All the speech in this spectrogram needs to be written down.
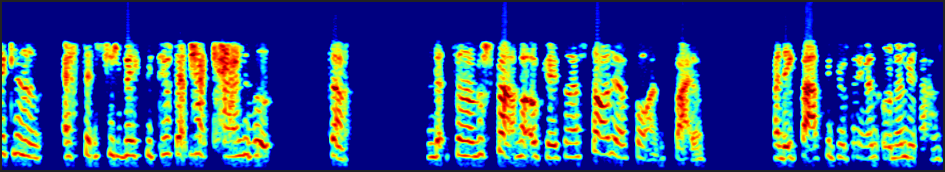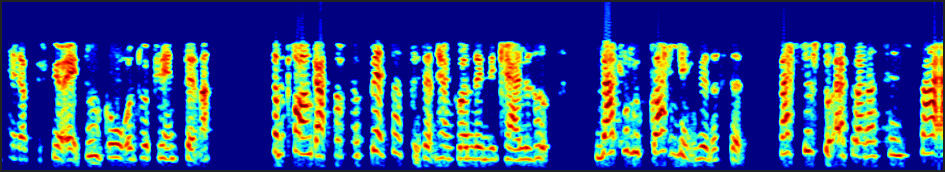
virkeligheden er sindssygt vigtigt. Det er jo den her kærlighed. Så, så når du spørger mig, okay, så når jeg står der foran spejlet, og det ikke bare skal blive sådan en eller anden underlig ramme, jeg bestyrer af, du er god, og du har pæne tænder, så prøv en gang at forbinde dig til den her grundlæggende kærlighed. Hvad kan du godt lide ved dig selv? Hvad synes du er gør dig til en sej,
